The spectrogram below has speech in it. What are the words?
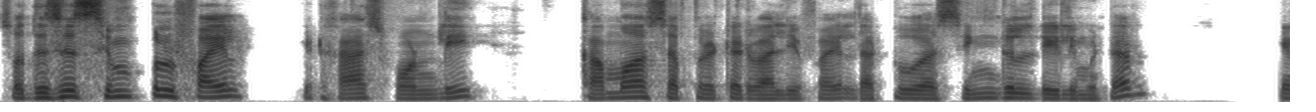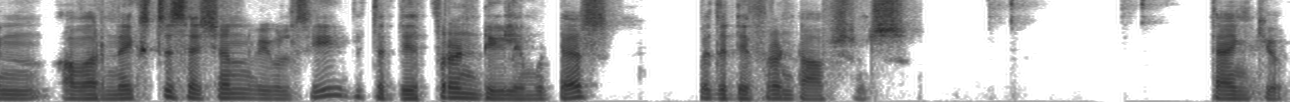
So this is simple file. It has only comma separated value file that to a single delimiter. In our next session, we will see with the different delimiters with the different options. Thank you.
